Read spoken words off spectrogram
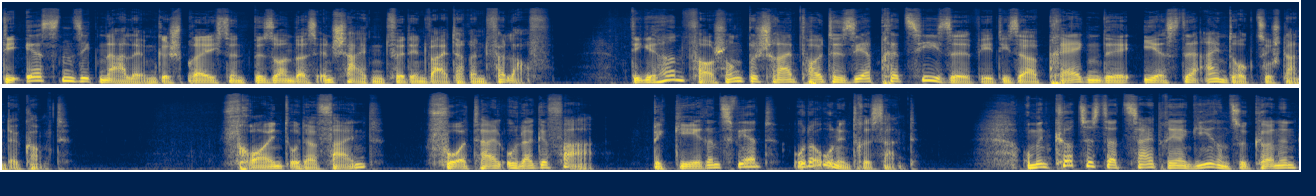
Die ersten Signale im Gespräch sind besonders entscheidend für den weiteren Verlauf. Die Gehirnforschung beschreibt heute sehr präzise, wie dieser prägende erste Eindruck zustande kommt. Freund oder Feind, Vorteil oder Gefahr, begehrenswert oder uninteressant. Um in kürzester Zeit reagieren zu können,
